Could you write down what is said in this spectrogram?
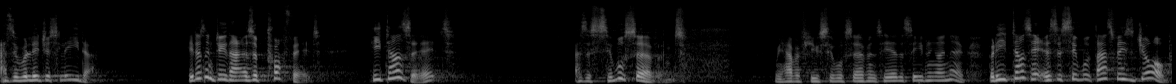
as a religious leader, he doesn't do that as a prophet. He does it as a civil servant. We have a few civil servants here this evening, I know. But he does it as a civil, that's his job.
